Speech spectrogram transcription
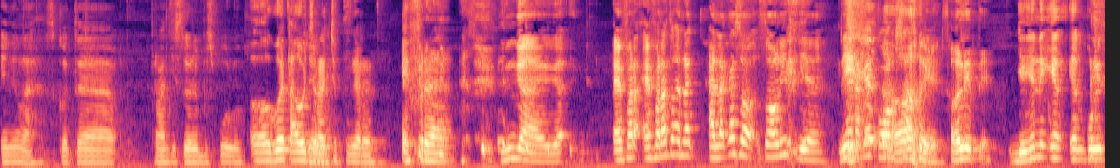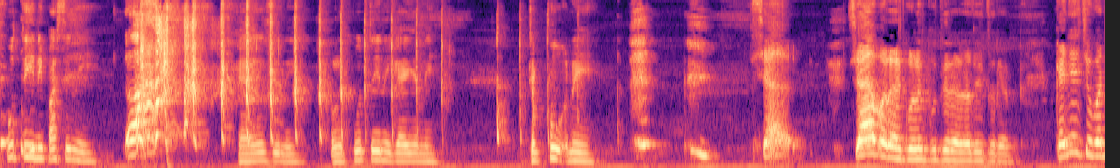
inilah skuadnya Prancis 2010. Oh, gue tahu Iya. jalan cepunya Ren. Evra. Enggak, enggak. Evra, Evra tuh anak anaknya so, solid dia. Dia anaknya korsa oh, ya. solid ya. Jadinya nih yang, yang kulit putih nih pasti nih. Kayaknya sini kulit putih nih kayaknya nih. Cepu nih. Siapa siapa Ren kulit putih waktu itu Ren? Kayaknya cuman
